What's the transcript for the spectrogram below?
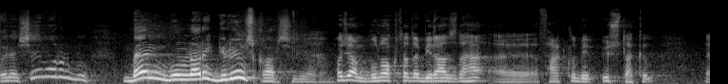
böyle şey mi olur bu? Ben bunları gülünç karşılıyorum. Hocam bu noktada biraz daha e, farklı bir üst akıl. E,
